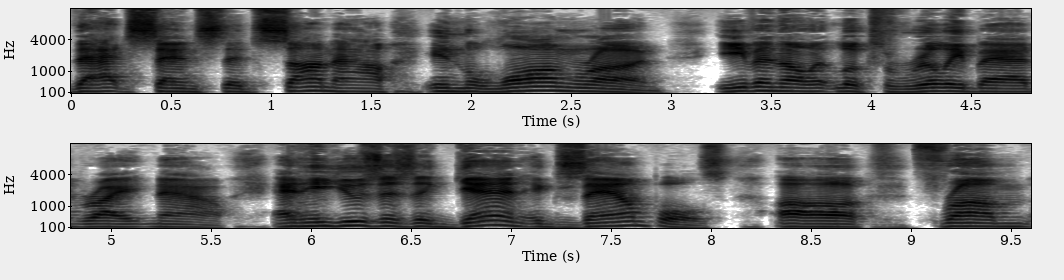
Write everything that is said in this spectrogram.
That sense that somehow, in the long run, even though it looks really bad right now. And he uses again examples uh, from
